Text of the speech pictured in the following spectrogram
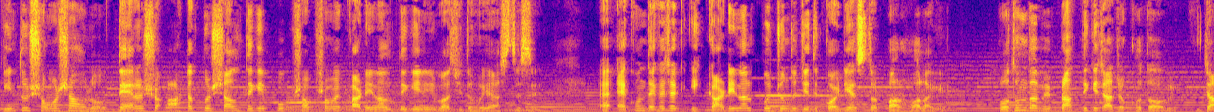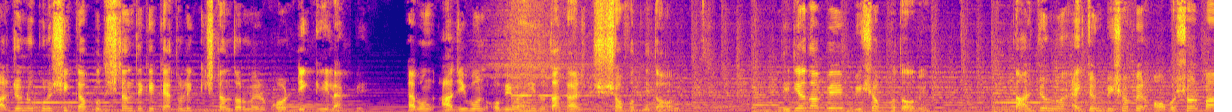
কিন্তু সমস্যা হলো, তেরোশো আটাত্তর সাল থেকে পোপ সবসময় কার্ডিনাল থেকে নির্বাচিত হয়ে আসতেছে। এখন দেখা যাক এই কার্ডিনাল পর্যন্ত যেতে কয়টি স্তর পার হওয়া লাগে। প্রথম ধাপে প্রার্থীকে যাজক হতে হবে, যার জন্য কোনো শিক্ষা প্রতিষ্ঠান থেকে ক্যাথলিক খ্রিস্টান ধর্মের উপর ডিগ্রি লাগবে এবং আজীবন অবিবাহিত থাকার শপথ নিতে হবে। দ্বিতীয় ধাপে বিশপ হতে হবে, তার জন্য একজন বিশপের অবসর বা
